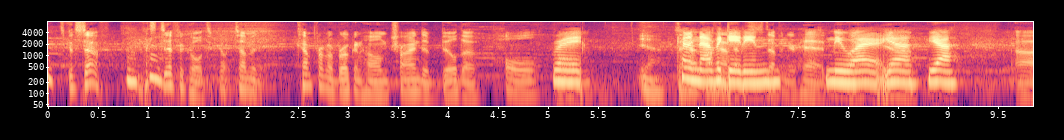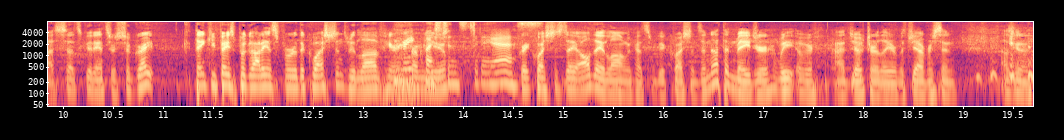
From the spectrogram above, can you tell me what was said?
It's good stuff. It's difficult. Come, tell me, come from a broken home, trying to build a whole Right. home, Yeah. Kind of not have that navigating stuff in your head. new Like, wire. Yeah. Yeah. Uh, so that's a good answer. So great. Thank you, Facebook audience, for the questions. We love hearing Great from questions today. Yes. you. Great questions today. All day long, we've had some good questions, and nothing major. We, we I joked earlier with Jefferson. I was gonna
